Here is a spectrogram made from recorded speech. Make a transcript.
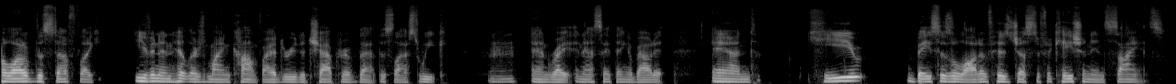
a lot of the stuff, like even in Hitler's Mein Kampf, I had to read a chapter of that this last week hmm and write an essay thing about it. And he bases a lot of his justification in science.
